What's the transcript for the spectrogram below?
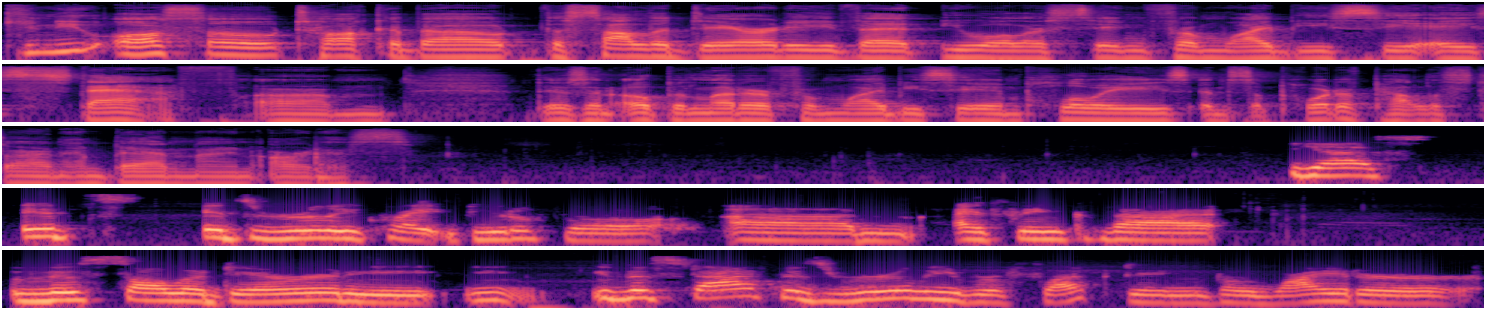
can you also talk about the solidarity that you all are seeing from YBCA staff? Um, there's an open letter from YBCA employees in support of Palestine and Band 9 artists. Yes, it's it's really quite beautiful. Um, I think that this solidarity, the staff is really reflecting the wider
